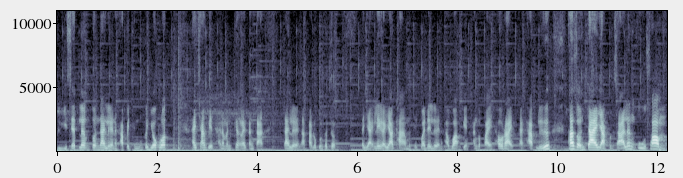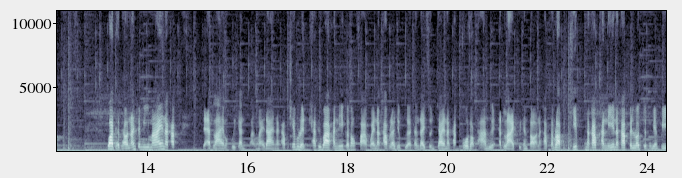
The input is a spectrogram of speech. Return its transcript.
รีเซ็ตเริ่มต้นได้เลยนะครับ ไปถึงคุณก็ยกรถให้ช่างเปลี่ยนถ่ายน้ำมันเครื่องอะไรต่างๆ ได้เลยนะครับ แล้วคุณก็จด ระยะเลขระยะทางบันทึกไว้ได้เลยนะครับว่าเปลี่ยนครั้งต่อไปเท่าไหร่นะครับหรือถ้าสนใจอยากปรึกษาเรื่องอู่ซ่อม ว่าแถวๆนั้นจะมีไหมนะครับ เดี๋ยวแอดไลน์มาคุยกันหลังไม้ได้นะครับเชฟโรเลตแคปิว่าคันนี้ก็ต้องฝากไว้นะครับแล้วเดี๋ยวเผื่อท่านใดสนใจนะครับโทรสอบถามหรือแอดไลน์คุยกันต่อนะครับสำหรับคลิปนะครับคันนี้นะครับเป็นรถจดทะเบียนปี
